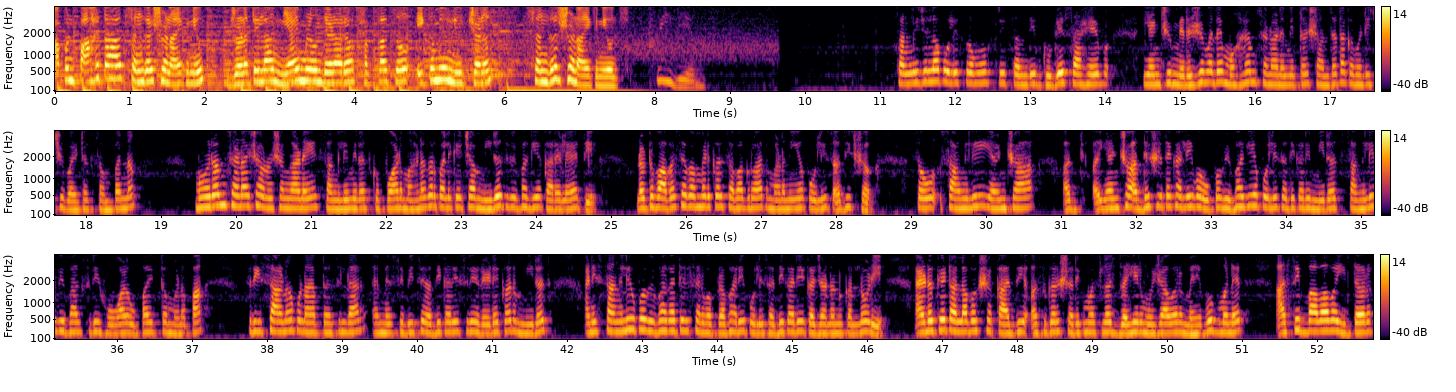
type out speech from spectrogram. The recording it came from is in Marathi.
आपण पाहत आहात संघर्ष नायक न्यूज. जनतेला न्याय मिळवून देणारं हक्काचं एकमेव न्यूज चॅनल संघर्ष नायक न्यूज. सांगली जिल्हा पोलीस प्रमुख श्री संदीप घुगे साहेब यांची मिरजेमध्ये मोहरम सणानिमित्त शांतता कमिटीची बैठक संपन्न. मोहरम सणाच्या अनुषंगाने सांगली मिरज कुपवाड महानगरपालिकेच्या मिरज विभागीय कार्यालयातील डॉक्टर बाबासाहेब आंबेडकर सभागृहात माननीय पोलीस अधीक्षक सौ सांगली यांच्या अध यांच्या अध्यक्षतेखाली व उपविभागीय पोलीस अधिकारी मिरज सांगली विभाग श्री होवाळ उपायुक्त मनपा श्री साणप नायब तहसीलदार एम एस सी बीचे अधिकारी श्री रेडेकर मिरज आणि सांगली उपविभागातील सर्व प्रभारी पोलीस अधिकारी गजानन कल्लोळी ॲडव्होकेट अल्लाबक्ष काझी असगर शरीक मसलत जहीर मुजावर मेहबूब मनेर आसिफ बाबा व इतर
